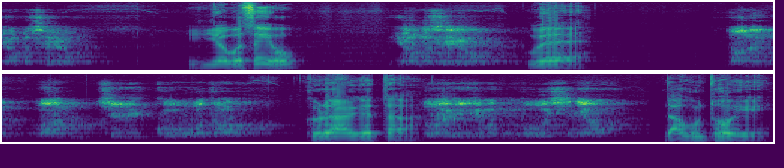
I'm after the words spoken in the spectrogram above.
여보세요? 여보세요? 여보세요? 왜? 너는 만지꼬다. 그래, 알겠다. 너의 이름은 무엇이냐? 나 훈토이.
